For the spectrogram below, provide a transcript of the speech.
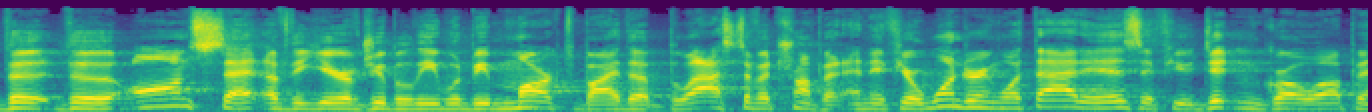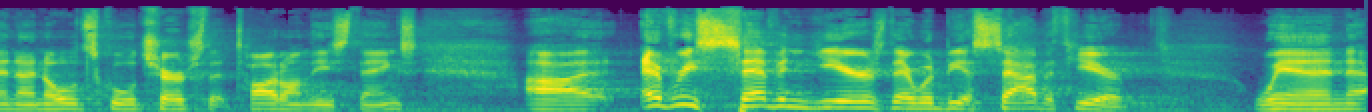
the, the onset of the year of Jubilee would be marked by the blast of a trumpet. And if you're wondering what that is, if you didn't grow up in an old school church that taught on these things, uh, every seven years, there would be a Sabbath year when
